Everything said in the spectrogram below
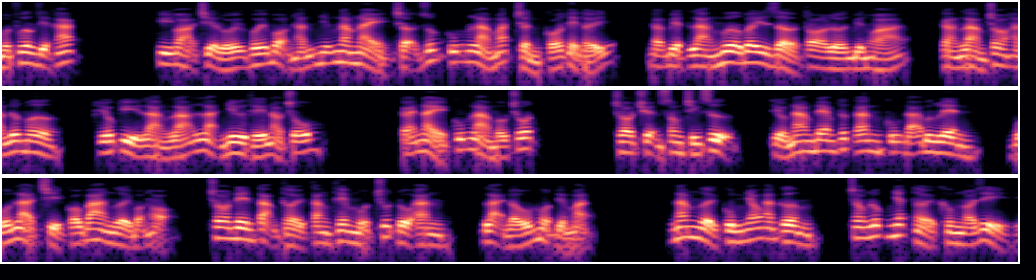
một phương diện khác, kỳ họa chia đối với bọn hắn những năm này trợ giúp cũng là mắt trần có thể thấy, đặc biệt làng mưa bây giờ to lớn biến hóa, càng làm cho hắn ước mơ, hiếu kỳ làng lá là như thế nào chỗ. Cái này cũng là mấu chốt. Cho chuyện xong chính sự, tiểu nam đem thức ăn cũng đã bưng lên, vốn là chỉ có ba người bọn họ, cho nên tạm thời tăng thêm một chút đồ ăn, lại nấu một điểm mặt. Năm người cùng nhau ăn cơm, trong lúc nhất thời không nói gì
